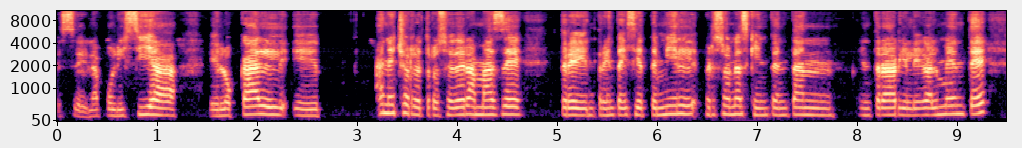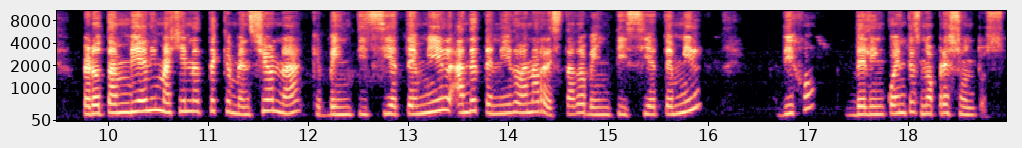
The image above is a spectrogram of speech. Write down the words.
eh, pues, la policía local han hecho retroceder a más de 37 mil personas que intentan entrar ilegalmente, pero también imagínate que menciona que 27 mil han detenido, han arrestado 27 mil, dijo, delincuentes no presuntos.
